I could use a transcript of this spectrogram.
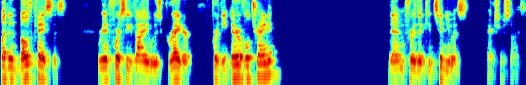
But in both cases, reinforcing value was greater for the interval training than for the continuous exercise.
